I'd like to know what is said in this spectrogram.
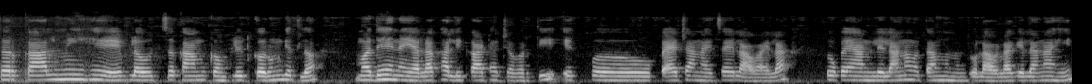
तर काल मी हे ब्लाऊजचं काम कंप्लीट करून घेतलं. मध्ये ना याला खाली काठाच्यावरती एक पॅच आणायचा आहे लावायला. तो काही आणलेला नव्हता म्हणून तो लावला गेला नाही.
